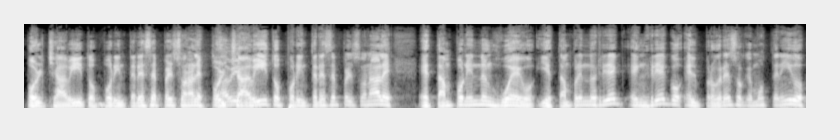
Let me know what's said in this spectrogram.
por chavitos, por intereses personales, por Chavito. chavitos, por intereses personales, están poniendo en juego y están poniendo en riesgo el progreso que hemos tenido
